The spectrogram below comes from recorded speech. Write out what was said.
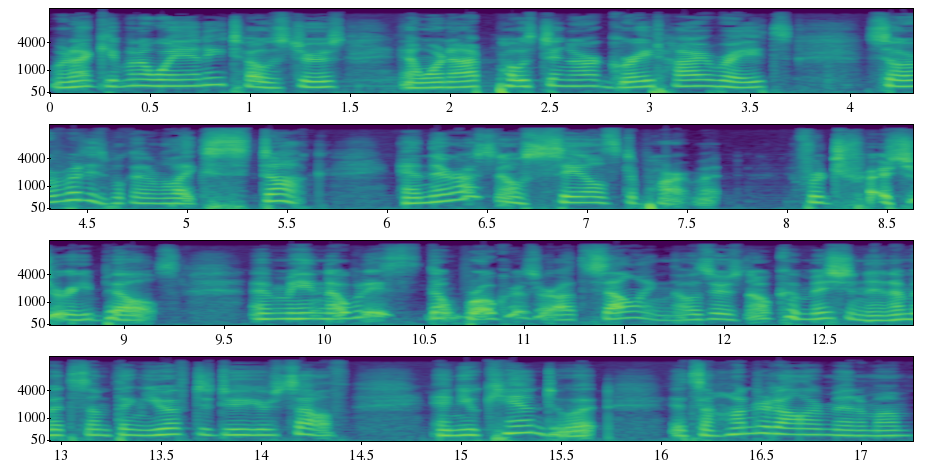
We're not giving away any toasters and we're not posting our great high rates. So everybody's kind of like stuck. And there is no sales department for treasury bills. I mean, nobody's, no brokers are out selling those. There's no commission in them. It's something you have to do yourself, and you can do it. It's a hundred dollar minimum,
